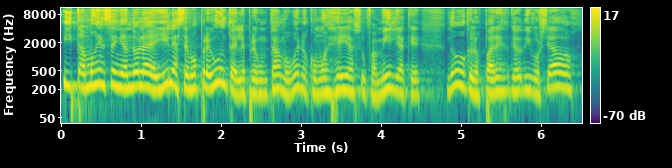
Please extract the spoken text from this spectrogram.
Y estamos enseñándole a ella y le hacemos preguntas y le preguntamos, bueno, ¿cómo es ella, su familia? Que no, que los padres divorciados,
